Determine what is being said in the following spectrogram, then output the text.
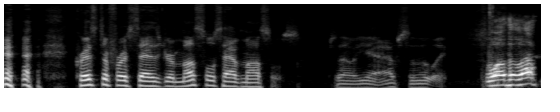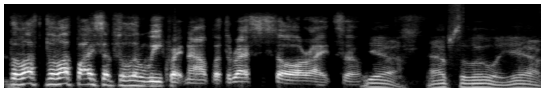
Christopher says your muscles have muscles. So yeah, absolutely. Well, the left, the left, the left bicep's a little weak right now, but the rest is still all right. So yeah, absolutely, yeah.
